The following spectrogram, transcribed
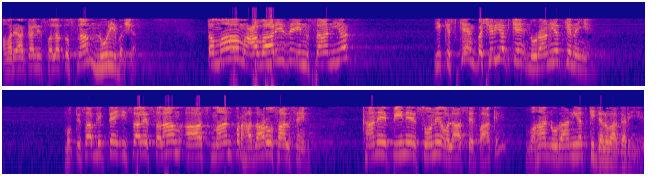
ہمارے اکالی سلاط اسلام نوری بشر۔ تمام عوارض انسانیت یہ کس کے ہیں؟ بشریت کے نورانیت کے نہیں ہیں۔ مفتی صاحب لکھتے ہیں، عیسیٰ علیہ السلام آسمان پر ہزاروں سال سے ہیں۔ کھانے، پینے، سونے، اولاد سے پاک ہیں۔ وہاں نورانیت کی جلوہ گری ہے۔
